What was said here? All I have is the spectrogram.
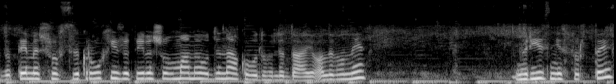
за тими, що в свекрухи, за тими, що в мами одинаково доглядаю. Але вони ну, різні сорти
